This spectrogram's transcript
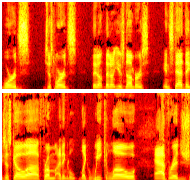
words, just words. They don't they don't use numbers. Instead, they just go uh, from I think like weak, low, average,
